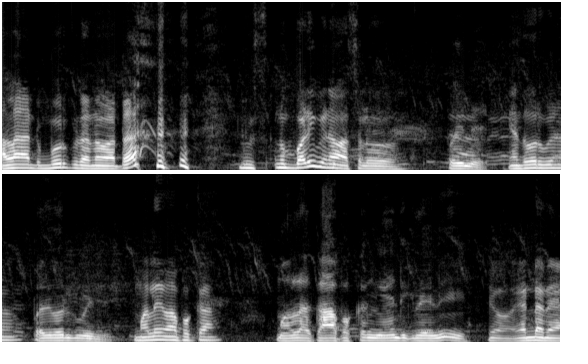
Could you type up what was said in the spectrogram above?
అలాంటి మూర్ఖుడు అనమాట నువ్వు నువ్వు బడి వినావు అసలు? పోయినాయి ఎంతవరకు వినావు పది వరకు పోయింది మళ్ళీ మా పక్క? మళ్ళా ఆ పక్కన ఏంటికి లేని? ఎండనే.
